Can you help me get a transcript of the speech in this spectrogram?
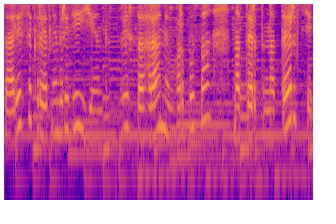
Далі секретний інгредієнт 300 г гарбуза натерти на терці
